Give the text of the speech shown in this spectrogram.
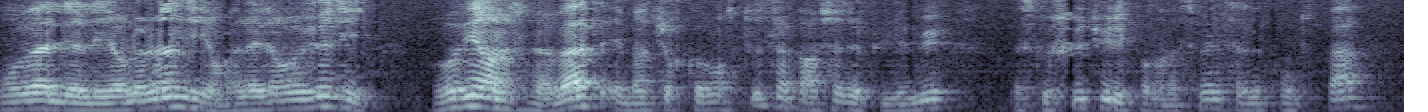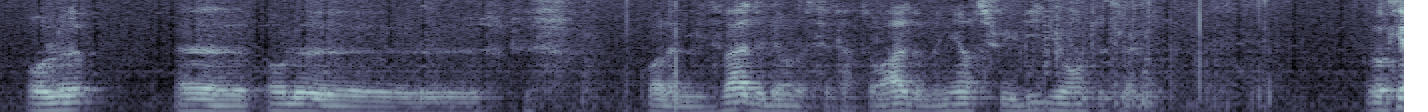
on va la lire le lundi, on va la lire le jeudi. Reviens à Shabbat, et bien tu recommences toute la paracha depuis le début, parce que ce que tu lis pendant la semaine, ça ne compte pas pour le euh, pour le pour la mitzvah de lire le Sefer Torah de manière suivie durant toute l'année. Ok?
